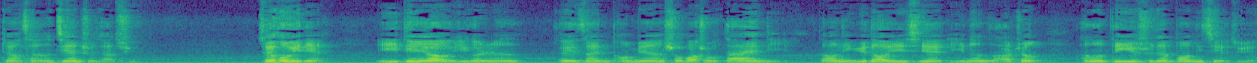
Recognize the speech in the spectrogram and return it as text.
这样才能坚持下去。最后一点，一定要有一个人可以在你旁边手把手带你，当你遇到一些疑难杂症，他能第一时间帮你解决，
